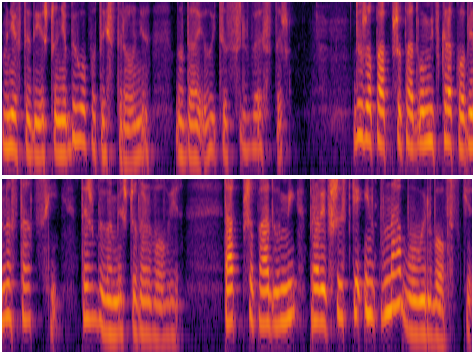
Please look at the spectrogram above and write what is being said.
Mnie wtedy jeszcze nie było po tej stronie, dodaje ojciec Sylwester. Dużo pak przypadło mi w Krakowie na stacji. Też byłem jeszcze w Lwowie. Tak przepadły mi prawie wszystkie inkunabuły lwowskie.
